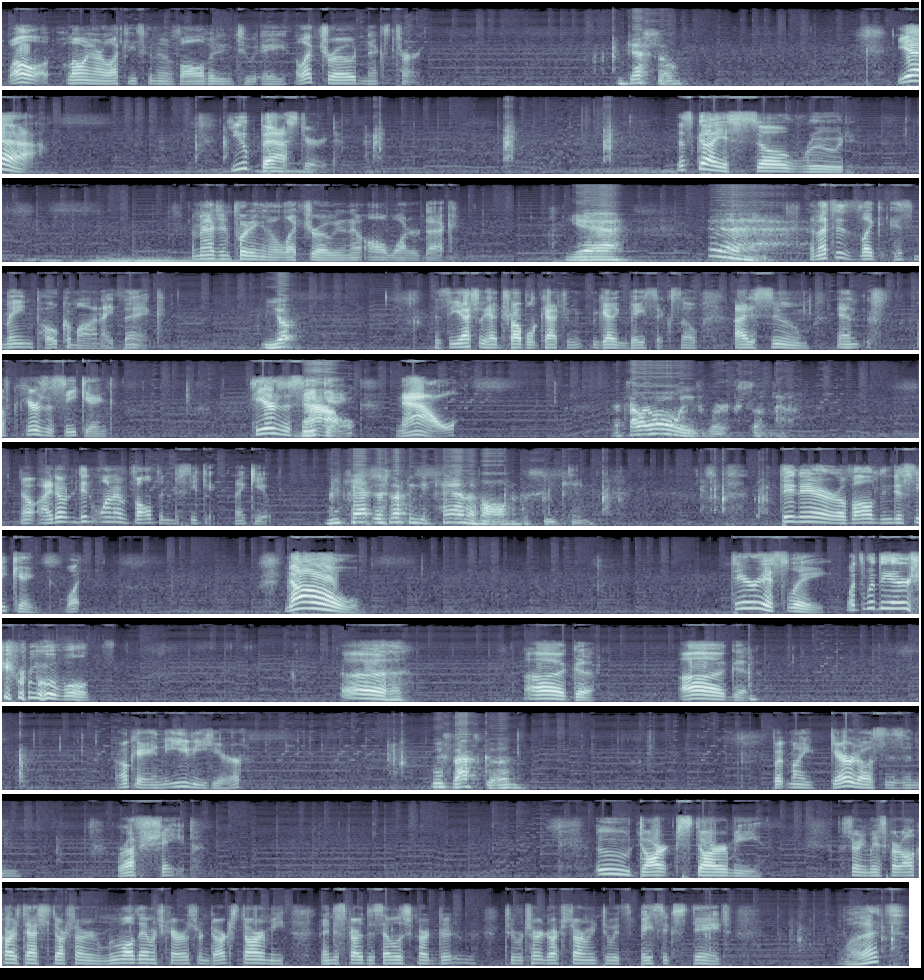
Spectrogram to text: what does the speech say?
well, allowing our luck, he's gonna evolve it into a electrode next turn. I Guess so. Yeah. You bastard. This guy is so rude. Imagine putting an electrode in an all-water deck. Yeah. Yeah. And that's his like his main Pokemon, I think. Yup. Because he actually had trouble catching getting basics, so I'd assume. And of here's a Seaking. Here's a Seaking. Now. now. That's how it always works somehow. No, I don't didn't want to evolve into Seaking. Thank you. You can't, there's nothing you can evolve into Seaking. Thin air evolved into Seaking. What? No! Seriously! What's with the energy removal? Ugh. Ugh. Ugh. Okay, an Eevee here. At least that's good. But my Gyarados is in rough shape. Ooh, Dark Starmie. Starting to discard all cards attached to Dark Starmie. Remove all damage cards from Dark Starmie. Then discard this evolution card to, to return Dark Starmie to its basic stage. What?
